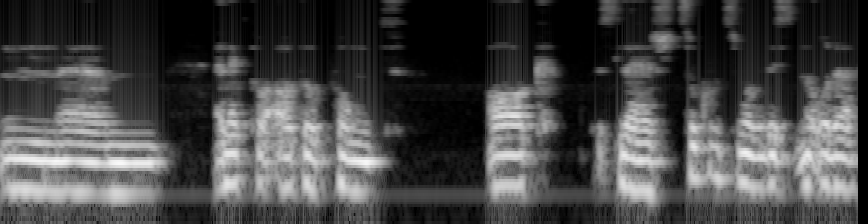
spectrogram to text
Ähm, elektroauto.org slash Zukunftsmobilisten oder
